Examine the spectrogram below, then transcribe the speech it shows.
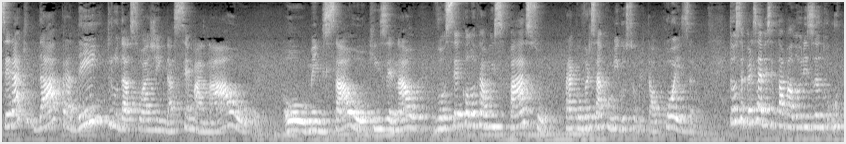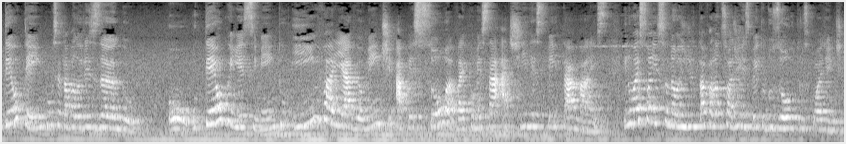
Será que dá para dentro da sua agenda semanal ou mensal ou quinzenal você colocar um espaço para conversar comigo sobre tal coisa? Então você percebe, você está valorizando o teu tempo, você está valorizando o, teu conhecimento e invariavelmente a pessoa vai começar a te respeitar mais. E não é só isso não, a gente não está falando só de respeito dos outros com a gente.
